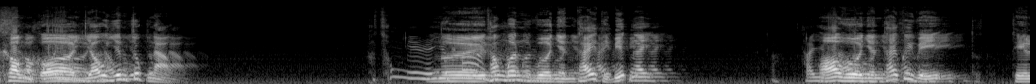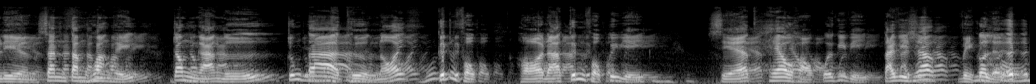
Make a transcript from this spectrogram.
Không có dấu giếm chút nào người thông minh vừa nhìn thấy thì biết ngay. họ vừa nhìn thấy quý vị thì liền sanh tâm hoan hỷ. trong ngạn ngữ chúng ta thường nói kính phục. họ đã kính phục quý vị sẽ theo học với quý vị. tại vì sao? vì có lợi ích.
